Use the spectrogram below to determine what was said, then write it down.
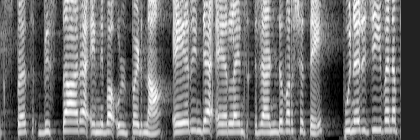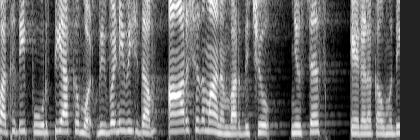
Express Vistara എന്നിവ ഉൾപ്പെടുന്ന എയർ ഇന്ത്യ എയർലൈൻസ് രണ്ട് വർഷത്തെ പുനരുജ്ജീവന പദ്ധതി പൂർത്തിയാക്കുമ്പോൾ വിപണി വിഹിതം ആറ് ശതമാനം വർദ്ധിച്ചു. News desk Kerala Kaumudi.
